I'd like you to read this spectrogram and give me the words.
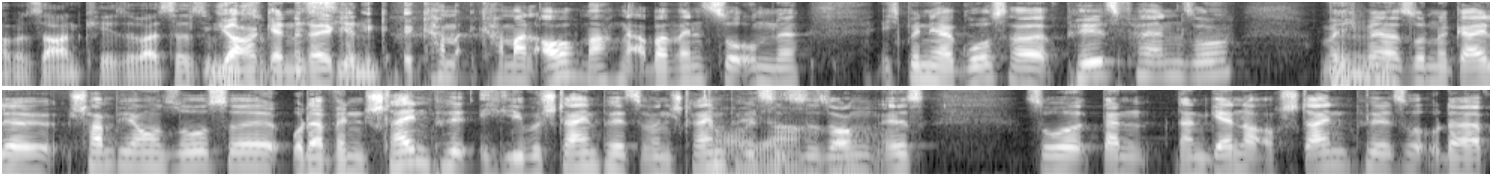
Parmesankäse, weißt du? Ja, so generell kann, kann man auch machen, aber wenn es so um eine. Ich bin ja großer Pilzfan so. Wenn ich Mhm. mir so eine geile Champignonsauce oder wenn Steinpilz, ich liebe Steinpilze, wenn Oh, Steinpilze-Saison ist, so, dann, dann gerne auch Steinpilze oder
